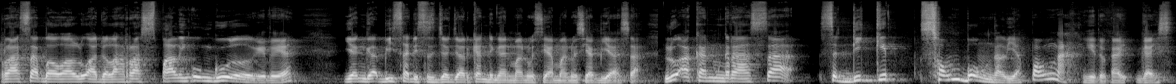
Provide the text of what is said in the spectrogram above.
Rasa bahwa lu adalah ras paling unggul gitu ya. Yang nggak bisa disejajarkan dengan manusia-manusia biasa. Lu akan ngerasa sedikit sombong kali ya, pongah gitu guys.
